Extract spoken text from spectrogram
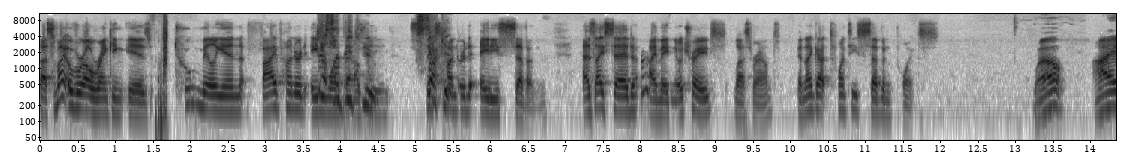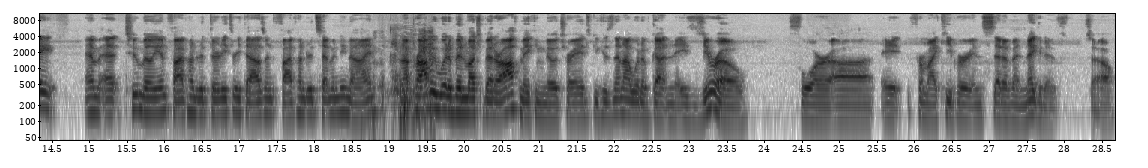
Uh, so my overall ranking is two million five hundred eighty-one Yes, I beat you. thousand six hundred eighty-seven. As I said, I made no trades last round, and I got twenty-seven points. Well, I am at two million five hundred thirty-three thousand five hundred seventy-nine, and I probably would have been much better off making no trades because then I would have gotten a zero for uh, a for my keeper instead of a negative. So,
